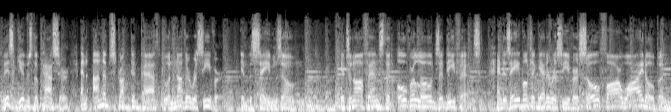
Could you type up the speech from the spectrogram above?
This gives the passer an unobstructed path to another receiver in the same zone. It's an offense that overloads a defense and is able to get a receiver so far wide open,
